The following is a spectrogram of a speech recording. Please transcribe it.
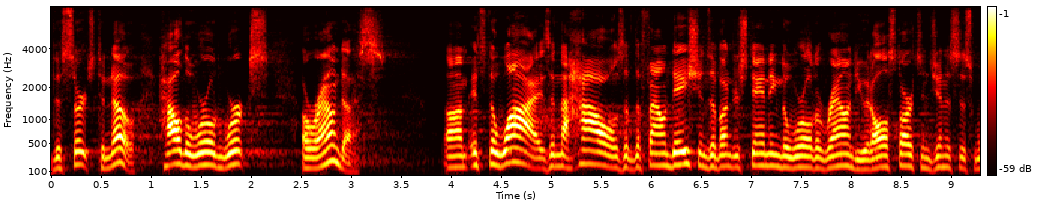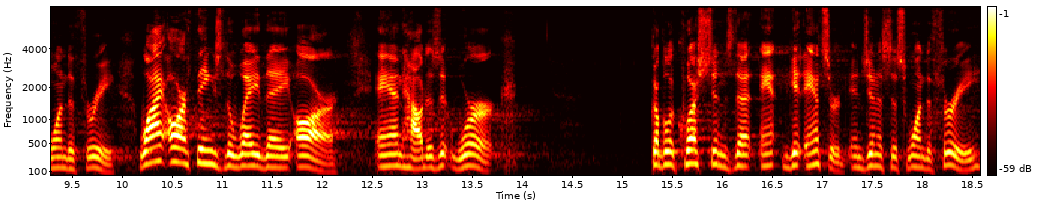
the search to know how the world works around us. Um, it's the whys and the hows of the foundations of understanding the world around you. It all starts in Genesis 1 to 3. Why are things the way they are? And how does it work? A couple of questions that an- get answered in Genesis 1 to 3.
